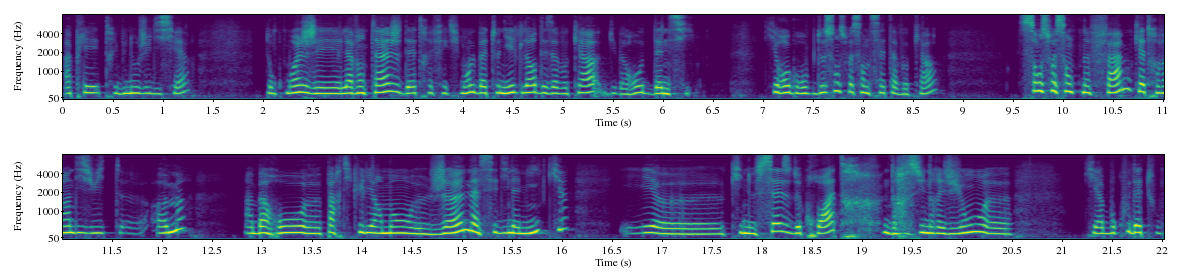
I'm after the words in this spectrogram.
appelé tribunaux judiciaires. Donc moi, j'ai l'avantage d'être effectivement le bâtonnier de l'ordre des avocats du barreau d'Annecy, qui regroupe 267 avocats, 169 femmes, 98 hommes un barreau euh, particulièrement euh, jeune, assez dynamique et euh, qui ne cesse de croître dans une région qui a beaucoup d'atouts.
